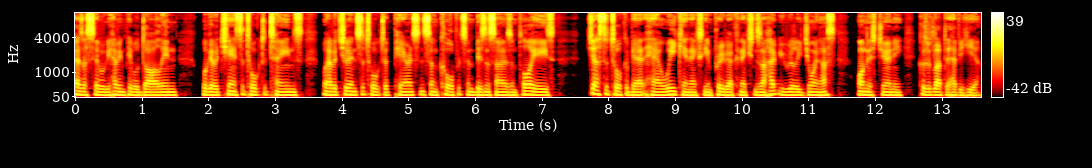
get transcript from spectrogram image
As I said, we'll be having people dial in. We'll have a chance to talk to teens. We'll have a chance to talk to parents and some corporates and business owners, employees, just to talk about how we can actually improve our connections. And I hope you really join us on this journey because we'd love to have you here.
